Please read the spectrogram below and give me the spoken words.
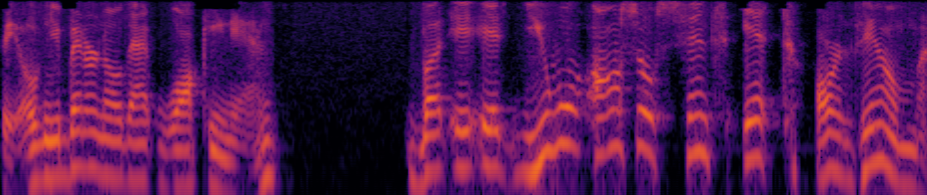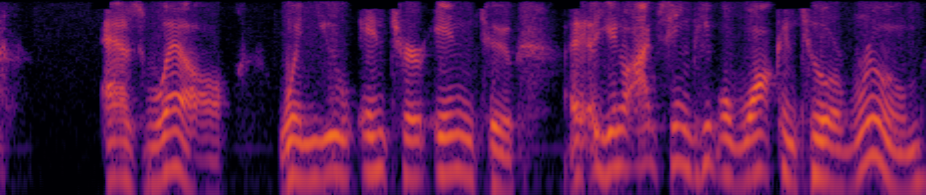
field, and you better know that walking in. But it, it you will also sense it or them as well when you enter into. Uh, you know, I've seen people walk into a room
